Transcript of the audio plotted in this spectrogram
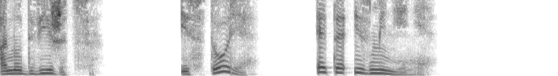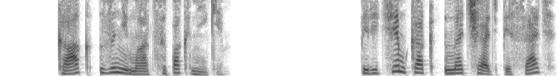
Оно движется. История — это изменение. Как заниматься по книге? Перед тем, как начать писать,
